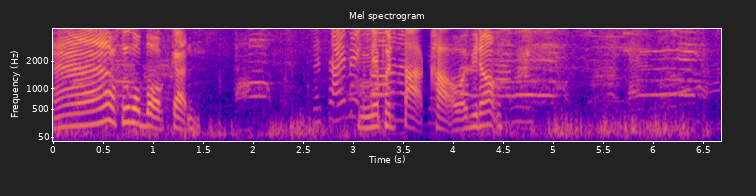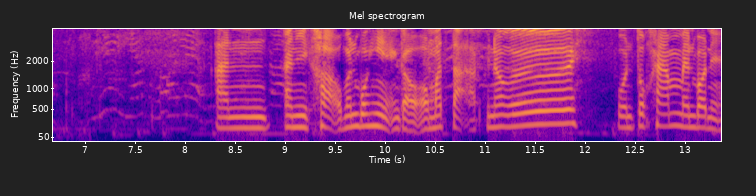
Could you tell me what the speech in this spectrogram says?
อ้าวคือบ่บอกกันมึงเนี่ยเพิ่นตากข่าวไว้พี่น้องอันอันนี้ข่าวมันบ่แห้งก็เอาออกมาตากพี่น้องเอ้ยฝนตกห้ำแมนบ่นี่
